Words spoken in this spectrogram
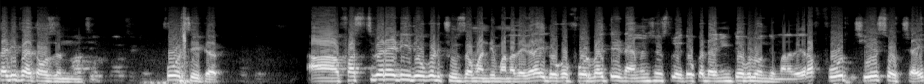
థర్టీ ఫైవ్ థౌసండ్ నుంచి. Four seater. ఫస్ట్ వెరైటీ ఇది ఒకటి చూద్దామండి మన దగ్గర. ఇది ఒక ఫోర్ బై త్రీ డైమెన్షన్స్లో ఇది ఒక డైనింగ్ టేబుల్ ఉంది మన దగ్గర. ఫోర్ చైర్స్ వచ్చాయి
